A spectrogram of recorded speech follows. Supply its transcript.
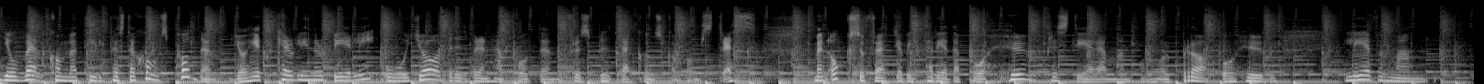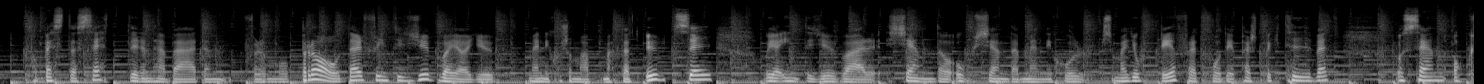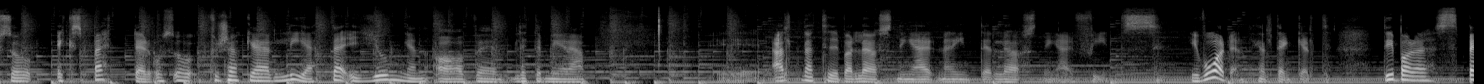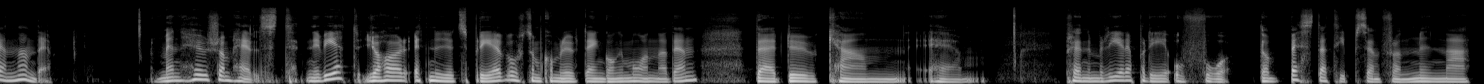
Hej och välkomna till prestationspodden. Jag heter Caroline Norbeli och jag driver den här podden för att sprida kunskap om stress. Men också för att jag vill ta reda på hur presterar man och mår bra och hur lever man på bästa sätt i den här världen för att må bra och därför intervjuar jag ju människor som har mattat ut sig och jag intervjuar kända och okända människor som har gjort det för att få det perspektivet och sen också experter och så försöker jag leta i djungeln av eh, lite mera eh, alternativa lösningar när inte lösningar finns i vården helt enkelt. Det är bara spännande. Men hur som helst, ni vet, jag har ett nyhetsbrev som kommer ut en gång i månaden där du kan eh, prenumerera på det och få de bästa tipsen från mina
